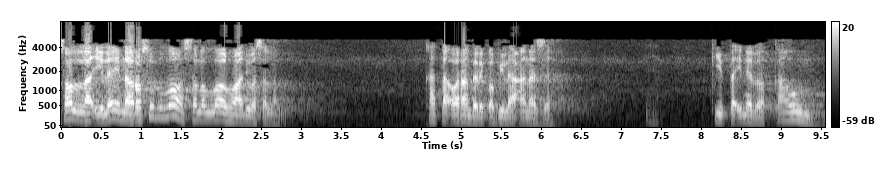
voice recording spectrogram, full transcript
shalla ilaina Rasulullah sallallahu alaihi wasallam. Kata orang dari kabilah Anazah. Kita ini adalah kaum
